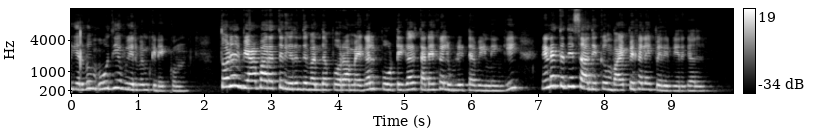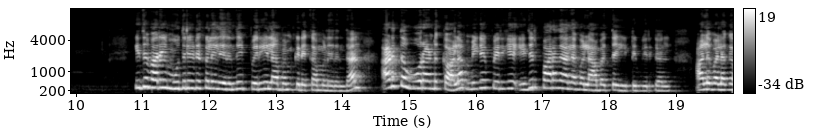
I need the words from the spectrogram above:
உயர்வும் ஊதிய உயர்வும் கிடைக்கும். தொழில் வியாபாரத்தில் இருந்து வந்த பொறாமைகள் போட்டிகள் தடைகள் உள்ளிட்டவை நீங்கி நினைத்ததை சாதிக்கும் வாய்ப்புகளை பெறுவீர்கள். இதுவரை முதலீடுகளில் இருந்து பெரிய லாபம் கிடைக்காமல் இருந்தால் அடுத்த ஓராண்டு காலம் மிகப்பெரிய எதிர்பாராத அளவு லாபத்தை ஈட்டுவீர்கள். அலுவலக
